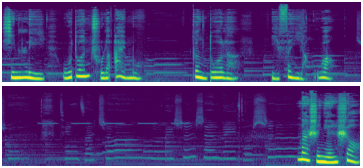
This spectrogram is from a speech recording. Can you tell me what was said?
心里无端除了爱慕，更多了一份仰望。那时年少，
